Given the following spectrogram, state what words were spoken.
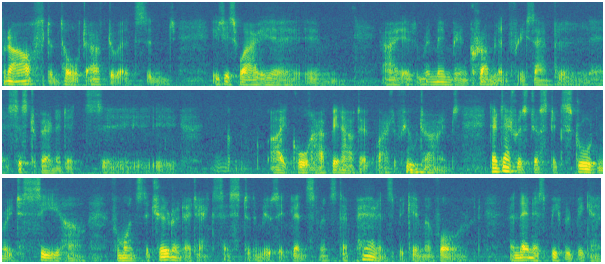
But I often thought afterwards, and it is why uh, um, I remember in Crumlin, for example, uh, Sister Bernadette's. Uh, I go have been out there quite a few mm-hmm. times. That that was just extraordinary to see how, from once the children had access to the musical instruments, their parents became involved and then as people began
